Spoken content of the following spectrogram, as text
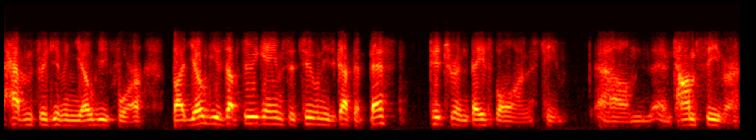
haven't forgiven Yogi for. But Yogi's up three games to two, and he's got the best pitcher in baseball on his team. Um, and Tom Seaver,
